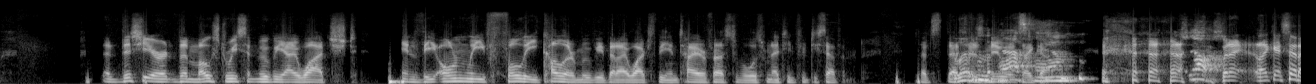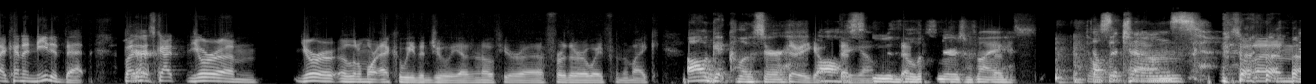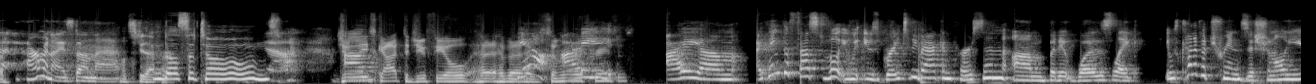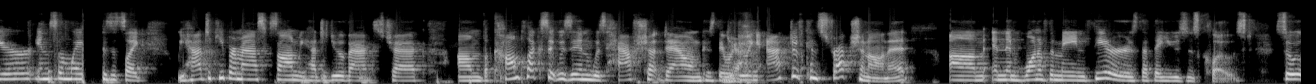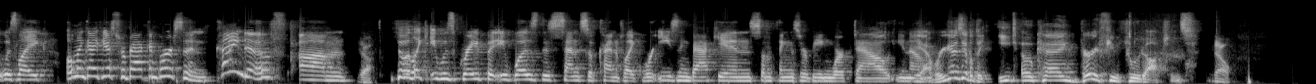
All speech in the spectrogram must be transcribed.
Uh, this year, the most recent movie I watched, and the only fully color movie that I watched the entire festival was from 1957. That's that's Live as new past, as I man. got. Yeah. but I, like I said, I kind of needed that. By the way, Sure. Scott, you're um you're a little more echoey than Julie. I don't know if you're uh, further away from the mic. I'll get closer. There you go. I'll There you go. soothe the That- listeners with my dulcet Dulcet tones. tones. so, um, Harmonized on that. Let's do that. First. dulcet tones. Yeah. Julie Um, Scott, did you feel ha- have, Yeah, similar I- experiences? I um I think the festival it, wa- it was great to be back in person um but it was like it was kind of a transitional year in some ways because it's like we had to keep our masks on we had to do a vax check um the complex it was in was half shut down because they were Yeah. doing active construction on it um and then one of the main theaters that they use is closed so it was like oh my god yes we're back in person kind of um Yeah. so like it was great but it was this sense of kind of like we're easing back in some things are being worked out you know Yeah, were you guys able to eat okay? Very few food options. No,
